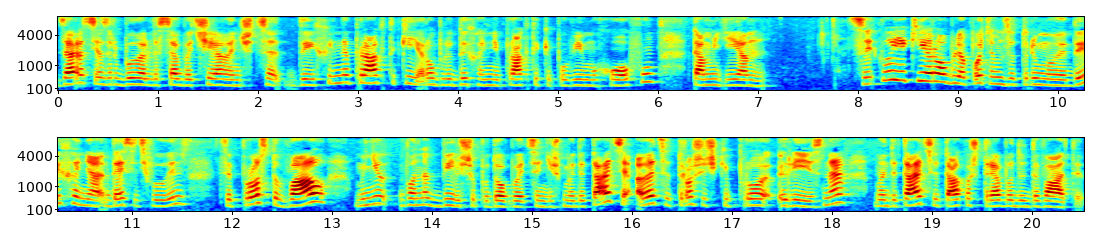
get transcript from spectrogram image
Зараз я зробила для себе челендж це дихальні практики. Я роблю дихальні практики по Віму Хофу. Там є цикли, які я роблю, а потім затримую дихання 10 хвилин. Це просто вау. Мені вона більше подобається, ніж медитація, але це трошечки про різне. Медитацію також треба додавати.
